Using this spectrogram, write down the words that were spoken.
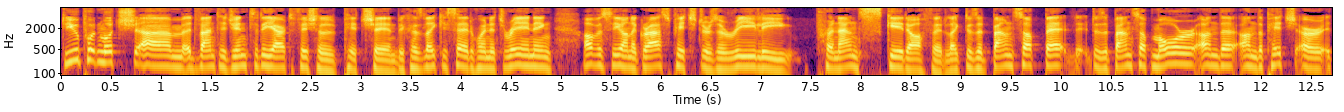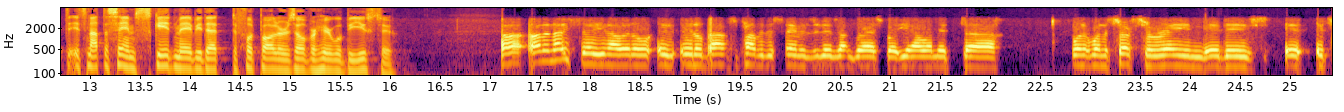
Do you put much um, advantage into the artificial pitch, Shane? Because, like you said, when it's raining, obviously on a grass pitch, there's a really pronounced skid off it. Like, does it bounce up? Be- does it bounce up more on the on the pitch, or it, it's not the same skid maybe that the footballers over here would be used to? Uh, on a nice day, you know, it'll it, it'll bounce probably the same as it is on grass. But you know, when it uh, when it, when it starts to rain, it is it, it's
